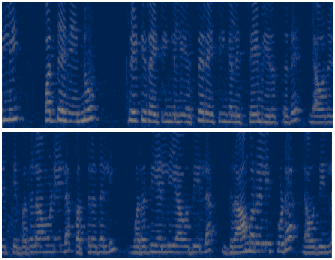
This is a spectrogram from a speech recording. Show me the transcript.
ಇಲ್ಲಿ ಪದ್ಯ ಇನ್ನು ಕ್ರಿಯೇಟಿವ್ ರೈಟಿಂಗ್ ಅಲ್ಲಿ ಎಸ್ ಎ ರೈಟಿಂಗ್ ಅಲ್ಲಿ ಸೇಮ್ ಇರುತ್ತದೆ. ಯಾವುದೇ ರೀತಿಯ ಬದಲಾವಣೆ ಇಲ್ಲ. ಪತ್ರದಲ್ಲಿ ವರದಿಯಲ್ಲಿ ಯಾವುದೂ ಇಲ್ಲ. ಗ್ರಾಮರಲ್ಲಿ ಕೂಡ ಯಾವುದಿಲ್ಲ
